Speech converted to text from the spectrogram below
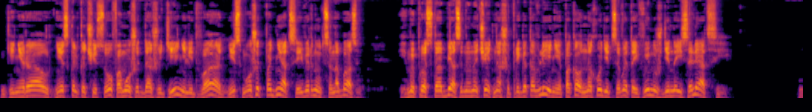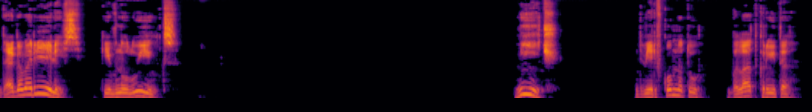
Генерал несколько часов, а может даже день или два, не сможет подняться и вернуться на базу. И мы просто обязаны начать наше приготовление, пока он находится в этой вынужденной изоляции. Договорились, кивнул Уилкс. Мич. Дверь в комнату была открыта.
